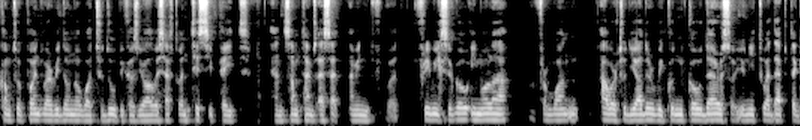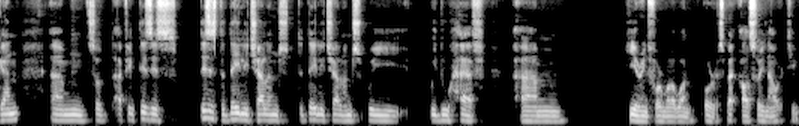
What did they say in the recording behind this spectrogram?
come to a point where we don't know what to do because you always have to anticipate. And sometimes I said I mean three weeks ago Imola from one hour to the other we couldn't go there so you need to adapt again. Um, so i think this is this is the daily challenge the daily challenge we we do have um, here in formula one or also in our team.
